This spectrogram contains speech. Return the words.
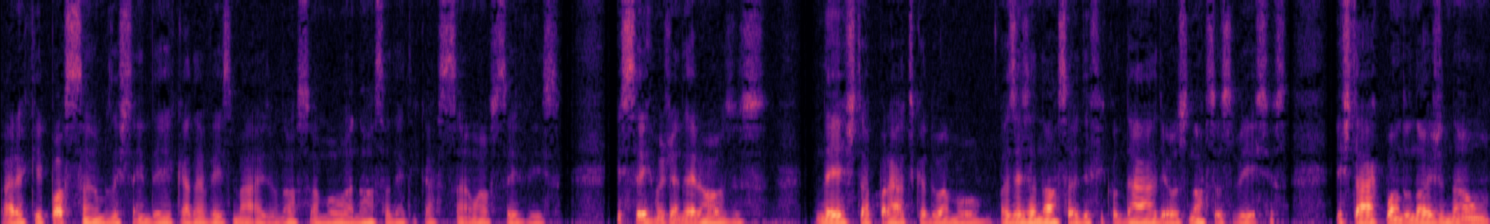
para que possamos estender cada vez mais o nosso amor, a nossa dedicação ao serviço e sermos generosos nesta prática do amor. Às vezes a nossa dificuldade ou os nossos vícios está quando nós não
